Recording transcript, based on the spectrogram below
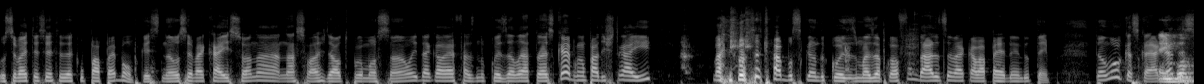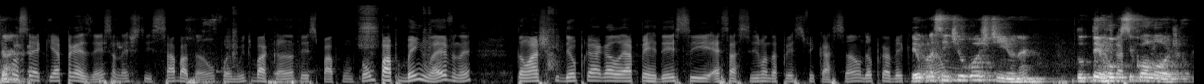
você vai ter certeza que o papo é bom. Porque senão você vai cair só na, nas salas de autopromoção e da galera fazendo coisas aleatórias, quebrando pra distrair. Mas você tá buscando coisas mais aprofundadas, você vai acabar perdendo tempo. Então, Lucas, cara, É agradecer você aqui a presença neste sabadão. Foi muito bacana ter esse papo. Foi um papo bem leve, né? Então acho que deu pra galera perder esse, essa cisma da precificação, deu pra ver que Deu pra é um- sentir o gostinho, né? Do terror Deu psicológico.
